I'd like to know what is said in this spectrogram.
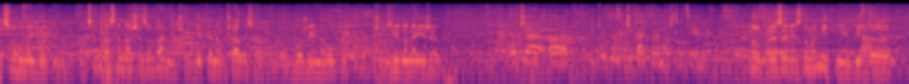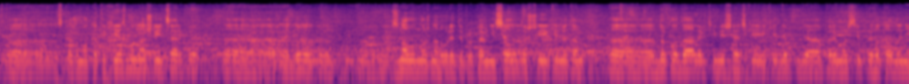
е, свого майбутнього. А це власне наше завдання, щоб діти навчалися Божої науки, щоб згідно неї жили. Отже, е, які призи чекають переможців цієї гри? Ну, призи різноманітні від, скажімо, катехізму нашої церкви. Е, е, знову можна говорити про певні солодощі, які ми там е, докладали в ті мішечки, які для, переможців приготовлені.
